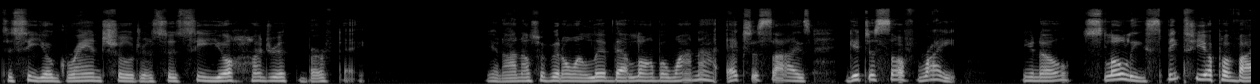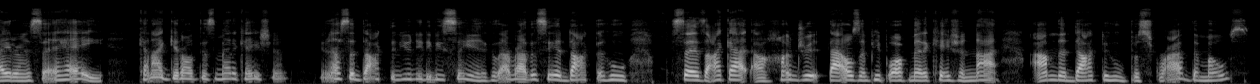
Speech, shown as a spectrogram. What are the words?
to see your grandchildren, to see your hundredth birthday. You know, I know some people don't want to live that long, but why not? Exercise, get yourself right. You know, slowly speak to your provider and say, hey, can I get off this medication? You know, that's a doctor you need to be seeing because I'd rather see a doctor who says, I got a hundred thousand people off medication, not I'm the doctor who prescribed the most.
